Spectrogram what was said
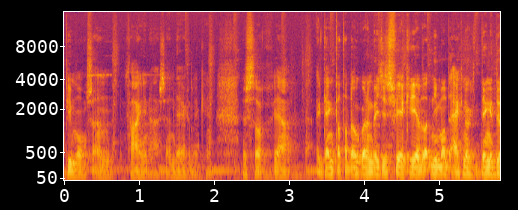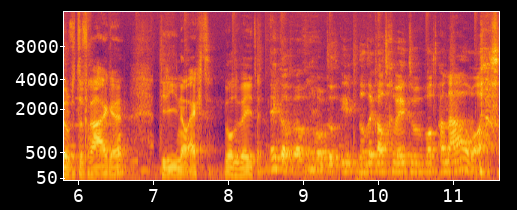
piemels en vagina's en dergelijke. Dus er, ja, ik denk dat dat ook wel een beetje de sfeer creëerde dat niemand echt nog dingen durfde te vragen die hij nou echt wilde weten. Ik had wel gehoopt dat ik, dat ik had geweten wat anaal was.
